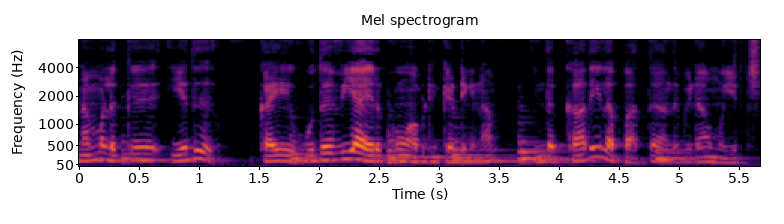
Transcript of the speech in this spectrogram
நம்மளுக்கு எது கை உதவியாக இருக்கும் அப்படின்னு கேட்டிங்கன்னா இந்த கதையில் பார்த்த அந்த விடாமுயற்சி.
